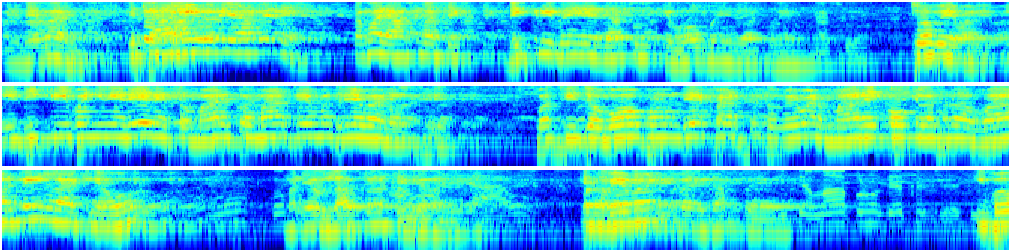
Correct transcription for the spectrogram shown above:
પણ વેવાણ એ તો સાસરી આવે ને તમારા હાથમાં છે દીકરી બનીને રાખવું કે વહુ બનીને રાખવું એમ? જો વેવાણ એ દીકરી બનીને રહે ને તો મારે તો માં જેમ જ રહેવાનું છે. પછી જો વહુ પણ દેખાડશે તો વેવાણ મારે કોકલા થતા વાર નહીં લાગે હો. મને એવું લાગતું નથી વેવાણ. પણ વેવાણ? ઈ બહુ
